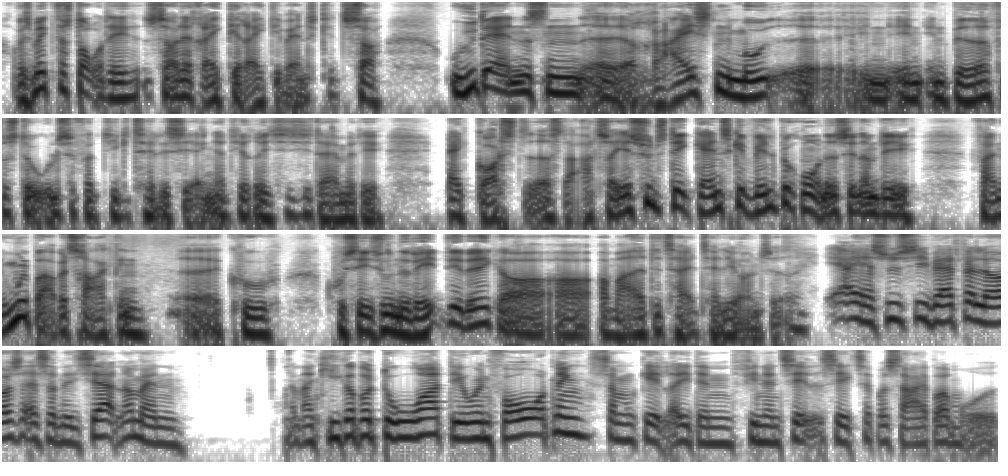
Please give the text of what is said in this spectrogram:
Og hvis man ikke forstår det, så er det rigtig, rigtig vanskeligt. Så uddannelsen, øh, rejsen mod øh, en, en, en bedre forståelse for digitalisering og de risici, der er med det, er et godt sted at starte. Så jeg synes, det er ganske velbegrundet, selvom det fra en umiddelbar betragtning øh, kunne, kunne ses unødvendigt ikke? Og, og, og meget detaljeorienteret. Ja, jeg synes i hvert fald også, altså især når man når man kigger på DORA, det er jo en forordning, som gælder i den finansielle sektor på cyberområdet.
